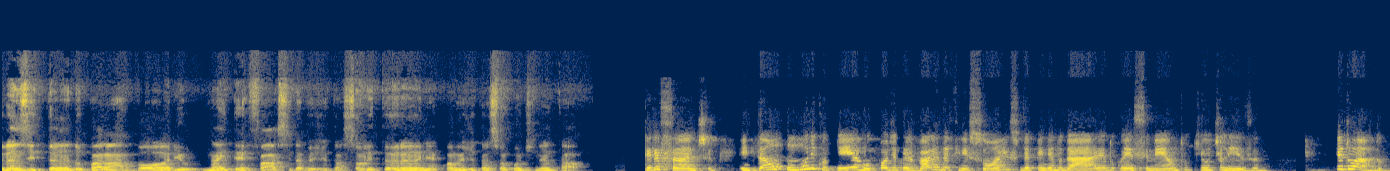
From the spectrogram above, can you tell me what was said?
transitando para arbóreo na interface da vegetação litorânea com a vegetação continental. Interessante. Então, um único termo pode ter várias definições dependendo da área do conhecimento que utiliza. Eduardo,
